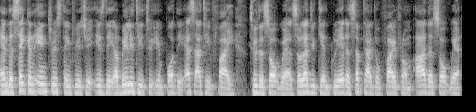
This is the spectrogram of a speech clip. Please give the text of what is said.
And the second interesting feature is the ability to import the SRT file to the software so that you can create a subtitle file from other software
